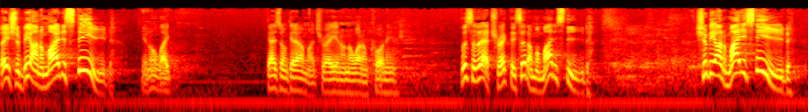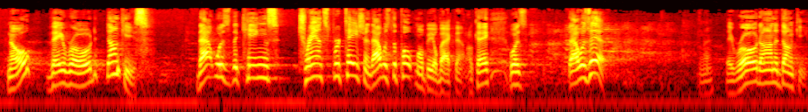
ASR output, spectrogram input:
they should be on a mighty steed. You know, like, guys don't get out much, right? You don't know what I'm quoting. Listen to that trick. They said, I'm a mighty steed. Should be on a mighty steed. No, they rode donkeys. That was the king's transportation. That was the Pope mobile back then, okay? Was that was it. They rode on a donkey.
